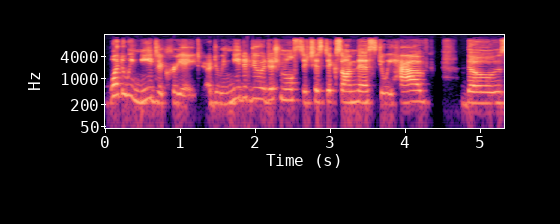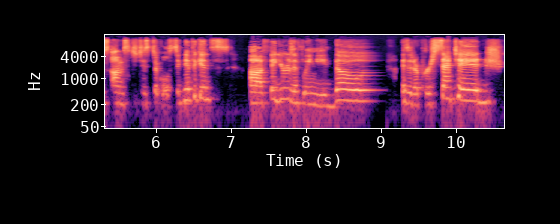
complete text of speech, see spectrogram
what do we need to create? Do we need to do additional statistics on this? Do we have those um, statistical significance uh, figures if we need those? Is it a percentage?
